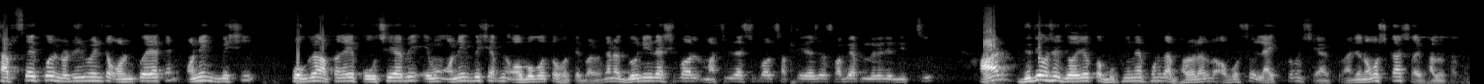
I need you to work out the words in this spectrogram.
সাবস্ক্রাইব করে নোটিফিকেশনটা অন করে রাখেন, অনেক বেশি প্রোগ্রাম আপনার কাছে পৌঁছে যাবে এবং অনেক বেশি আপনি অবগত হতে পারবেন। কেন দৈনিক রাশিফল, মাসিক রাশিফল, সাপ্তাহিক রাশিফল সবই আপনাদের কাছে দিচ্ছি। আর যদি অবশ্যই যোগাযোগ বুকিং ফোন ভালো লাগলে অবশ্যই লাইক করুন শেয়ার করুন। আজ নমস্কার, সবাই ভালো থাকুন।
